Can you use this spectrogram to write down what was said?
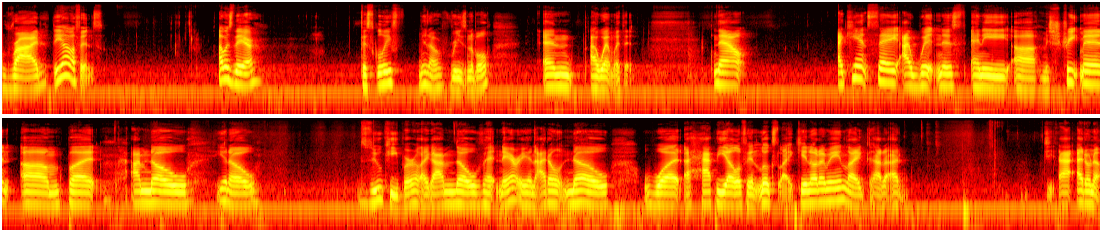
ride the elephants. I was there, fiscally, you know, reasonable, and I went with it. Now, I can't say I witnessed any uh, mistreatment, um, but I'm no, you know, zookeeper. Like I'm no veterinarian. I don't know what a happy elephant looks like. You know what I mean? Like I, I, I don't know.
